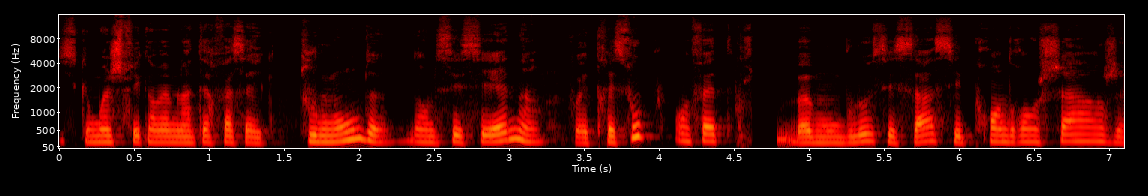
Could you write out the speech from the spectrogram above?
puisque moi je fais quand même l'interface avec tout le monde dans le CCN. Il faut être très souple en fait. Bah, mon boulot c'est ça, c'est prendre en charge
